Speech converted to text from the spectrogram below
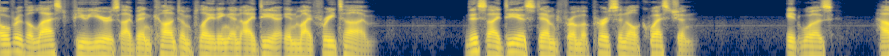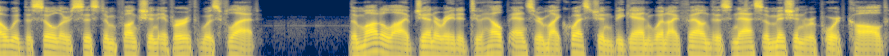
Over the last few years I've been contemplating an idea in my free time. This idea stemmed from a personal question. It was, how would the solar system function if Earth was flat? The model I've generated to help answer my question began when I found this NASA mission report called,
